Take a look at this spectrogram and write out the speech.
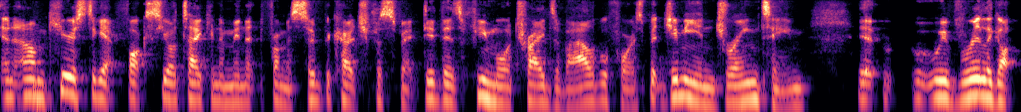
and I'm curious to get Fox your take in a minute from a super coach perspective. There's a few more trades available for us, but Jimmy and Dream Team, it, we've really got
